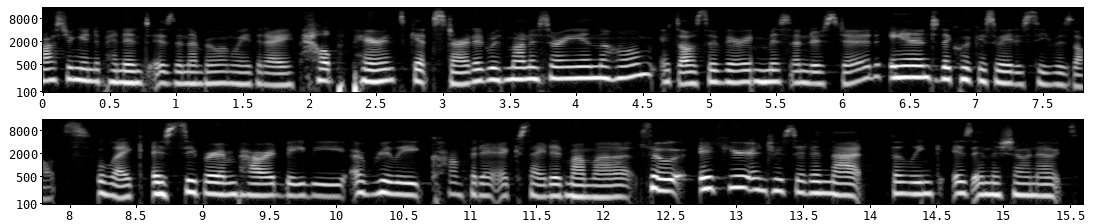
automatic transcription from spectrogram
Fostering independence is the number one way that I help parents get started with Montessori in the home. It's also very misunderstood and the quickest way to see results, like a super empowered baby, a really confident, excited mama. So if you're interested in that, the link is in the show notes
